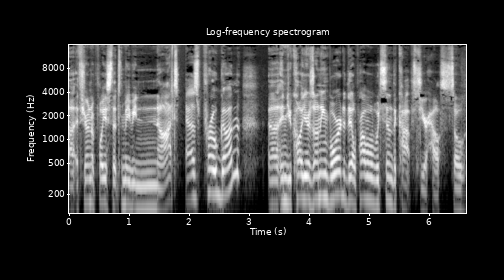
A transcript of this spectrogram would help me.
Uh, if you're in a place that's maybe not as pro-gun uh, and you call your zoning board, they'll probably send the cops to your house. So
